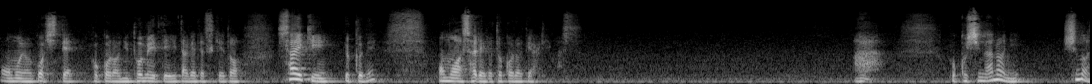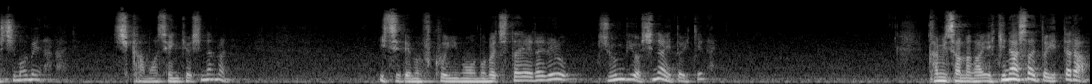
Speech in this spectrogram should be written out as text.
思い起こして心に留めていたわけですけど最近よくね思わされるところであります。ああ牧師なのに主のしもべなのにしかも宣教師なのにいつでも福音を述べ伝えられる準備をしないといけない。神様が行きなさいと言ったら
